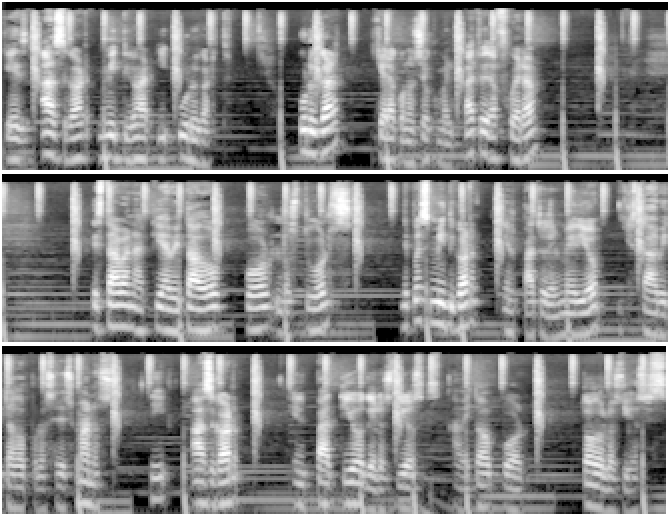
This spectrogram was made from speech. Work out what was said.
que es Asgard, Midgard y Urgard. Urgard, que era conocido como el patio de afuera, estaban aquí habitado por los Trolls. Después Midgard, el patio del medio, que estaba habitado por los seres humanos. Y Asgard, el patio de los dioses, habitado por todos los dioses.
